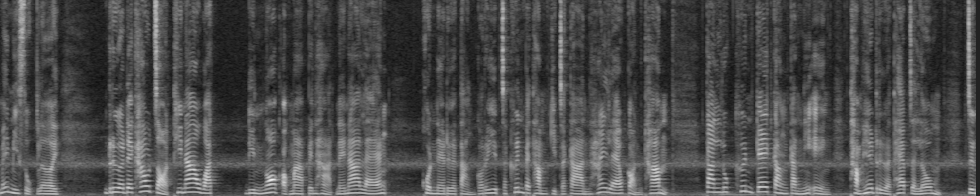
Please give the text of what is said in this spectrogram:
ไม่มีสุขเลย เรือได้เข้าจอดที่หน้าวัด ดินงอกออกมาเป็นหาดในหน้าแล้ง คนในเรือต่างก็รีบจะขึ้นไปทำกิจการให้แล้วก่อนค่ำ การลุกขึ้นเก้กังกันนี้เองทำให้เรือแทบจะล่ม จึง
